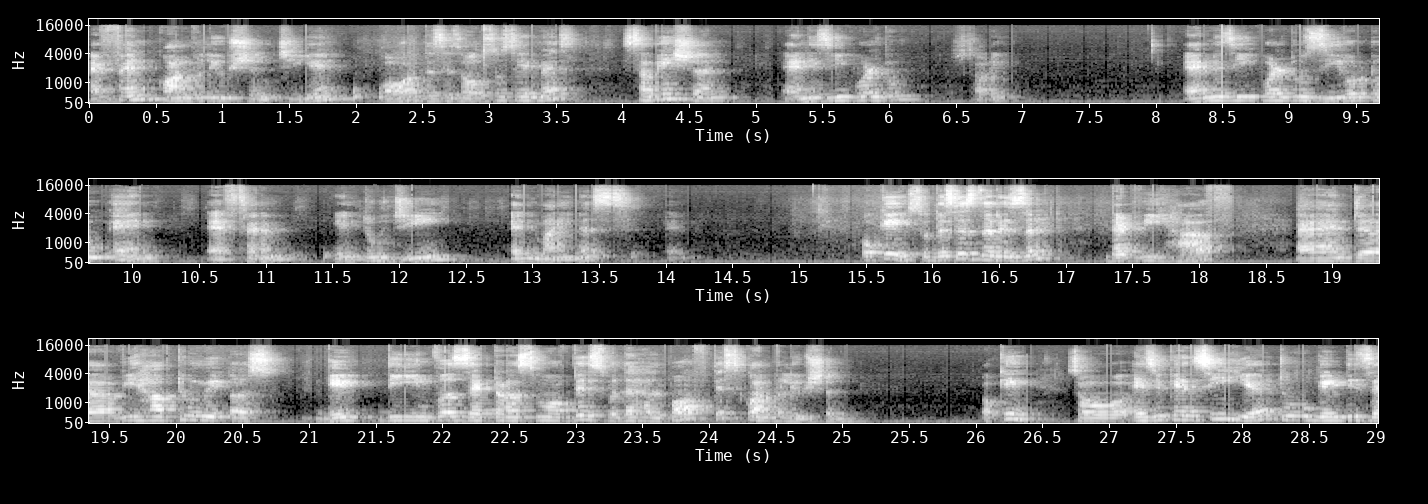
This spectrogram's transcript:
Fn convolution gn or this is also same as summation n is equal to sorry m is equal to 0 to n fm into g n minus n. Okay so this is the result that we have and uh, we have to make us get the inverse z transform of this with the help of this convolution. Okay? So as you can see here to get the z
